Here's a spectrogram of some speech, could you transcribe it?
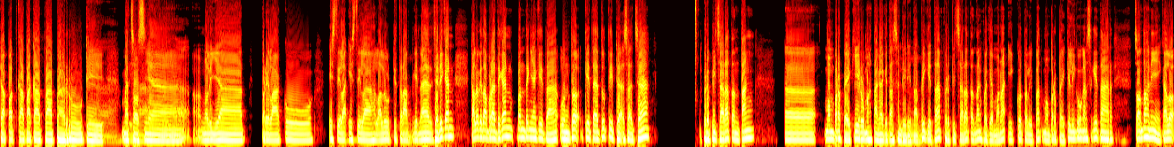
dapat kata-kata baru di Ya, medsosnya, lihat, eh, ngeliat perilaku, istilah-istilah lalu diterapkan. Nah, jadi kan kalau kita perhatikan pentingnya kita untuk kita itu tidak saja berbicara tentang eh, memperbaiki rumah tangga kita sendiri, Hmm. tapi kita berbicara tentang bagaimana ikut terlibat memperbaiki lingkungan sekitar. Contoh nih, kalau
